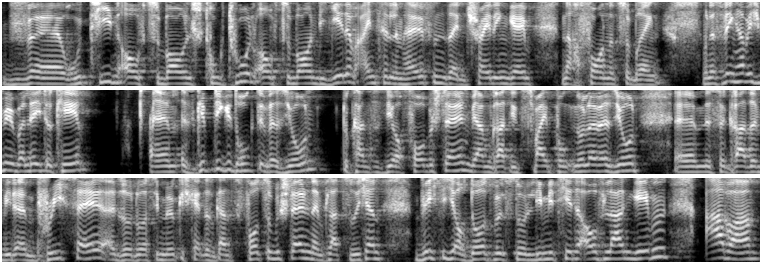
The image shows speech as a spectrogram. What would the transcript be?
Routinen aufzubauen, Strukturen aufzubauen, die jedem Einzelnen helfen, sein Trading Game nach vorne zu bringen. Und deswegen habe ich mir überlegt, okay, ähm, es gibt die gedruckte Version, Du kannst es dir auch vorbestellen. Wir haben gerade die 2.0er Version. Ähm, ist gerade wieder im Pre-Sale. Also du hast die Möglichkeit, das Ganze vorzubestellen, deinen Platz zu sichern. Wichtig, auch dort wird es nur limitierte Auflagen geben. Aber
